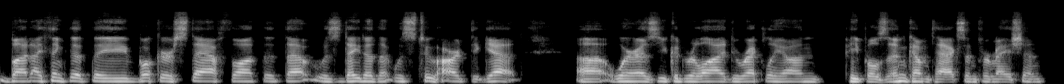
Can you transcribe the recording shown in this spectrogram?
but i think that the booker staff thought that that was data that was too hard to get uh, whereas you could rely directly on people's income tax information.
